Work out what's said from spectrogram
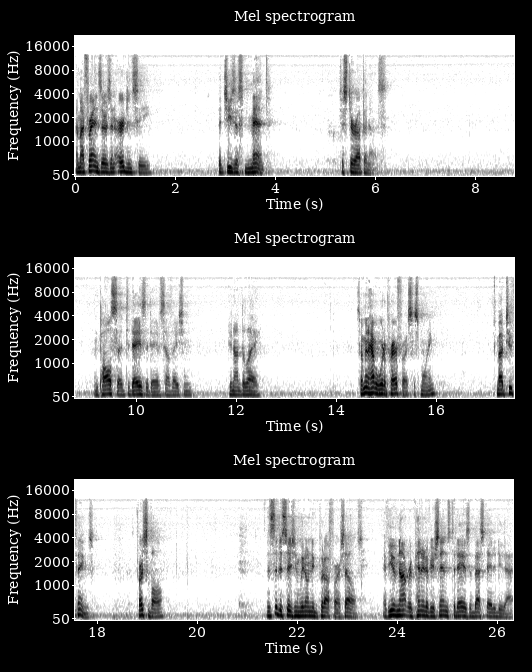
And my friends, there's an urgency that Jesus meant to stir up in us. And Paul said, Today is the day of salvation. Do not delay. So I'm going to have a word of prayer for us this morning about two things. First of all, this is a decision we don't need to put off for ourselves. If you have not repented of your sins, today is the best day to do that.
